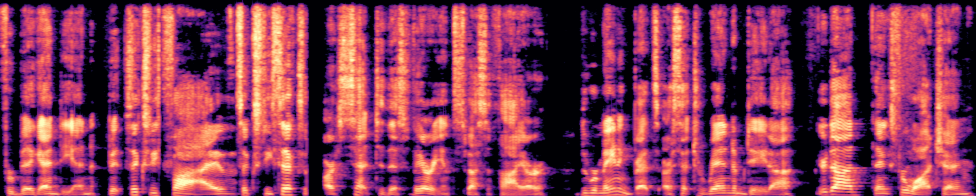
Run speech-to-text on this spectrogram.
for big endian. Bit 65, 66 are set to this variant specifier. The remaining bits are set to random data. You're done. Thanks for watching.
